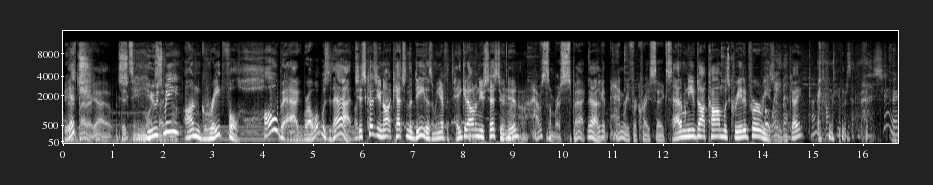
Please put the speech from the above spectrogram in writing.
bitch. better, yeah. It did seem more Excuse exciting, me? Ungrateful hoe bag, bro. What was that? Just because you're not catching the D doesn't mean you have to take it out on your sister, dude. though. Have some respect. Yeah. Look at Henry for Christ's sakes. AdamandEve.com was created for a Oh, reason, wait, okay? Can I talk to you for a second? Sure.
